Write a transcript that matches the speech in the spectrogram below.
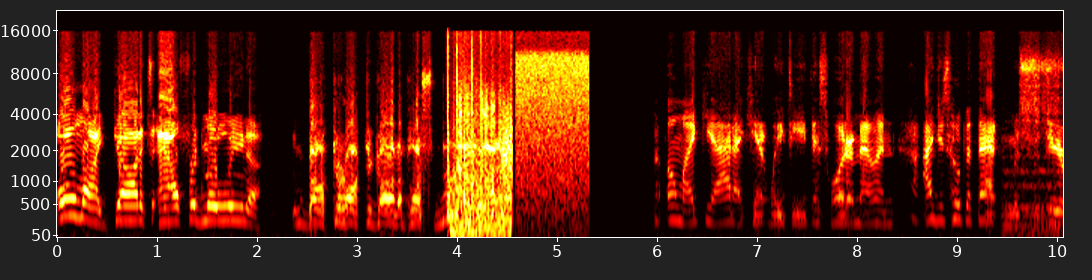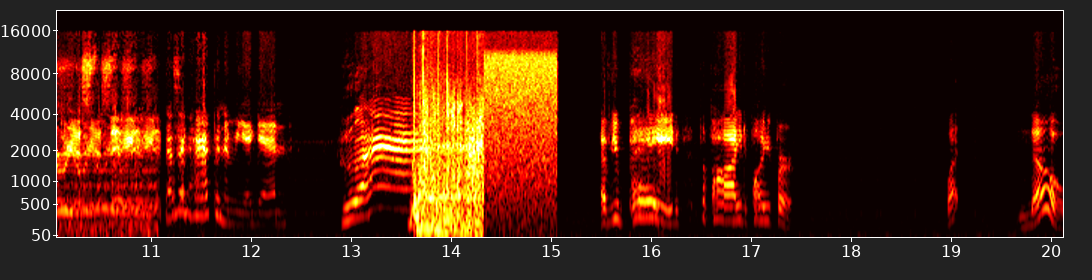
Oh my god, it's Alfred Molina! Dr. Octagonopus! Oh my god, I can't wait to eat this watermelon. I just hope that that Mysterious thing. doesn't happen to me again. Have you paid the Pied Piper? What? No.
